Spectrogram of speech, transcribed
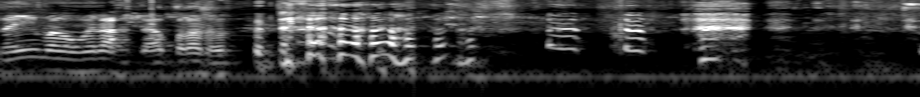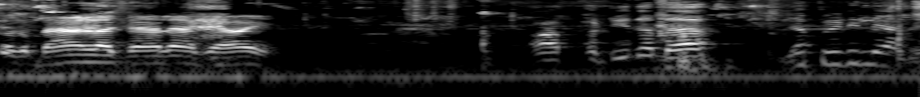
नहीं मैं मेरा हटा पड़ा तो तो क्या है आप फटी तो बा या पीढ़ी ले आते।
